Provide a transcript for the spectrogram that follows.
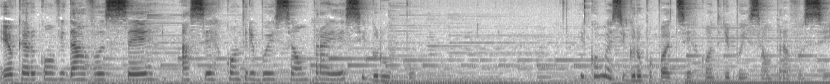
Eu quero convidar você a ser contribuição para esse grupo. E como esse grupo pode ser contribuição para você?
